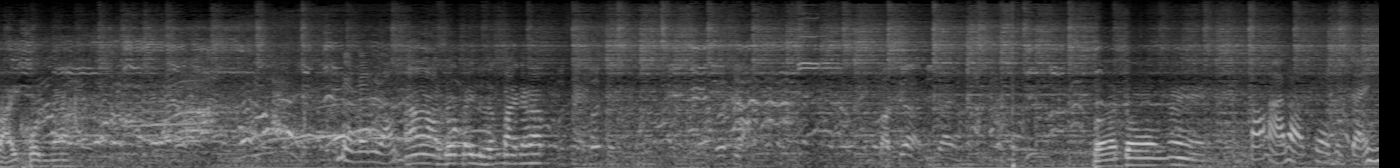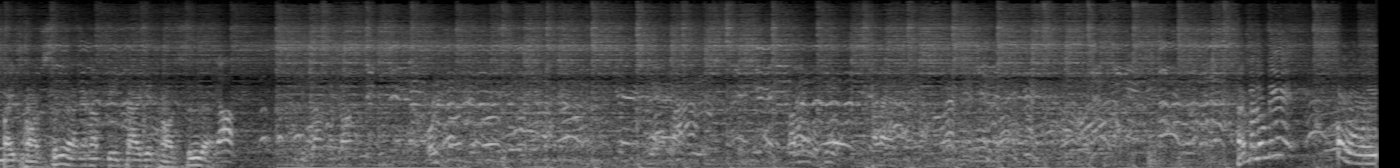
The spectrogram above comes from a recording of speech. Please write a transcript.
หลายคนนะฮะเดินไปเหลือง อ้าวโดนใบเหลืองไปนะครับ ถอดเสื้อดีใจเปิดโดงแม่ต้องหาถอดเสื้อถูกใจ ไปถอดเสื้อนะครับ ดีใจไปถอดเสื้อยอกก็แม่ผมพี่อะไรเห็นมาตรงนี้ โอ้ย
